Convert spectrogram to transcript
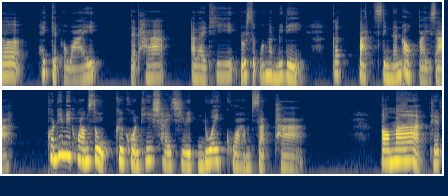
ก็ให้เก็บเอาไว้ แต่ถ้าอะไรที่รู้สึกว่ามันไม่ดี ก็ตัดสิ่งนั้นออกไปซะ คนที่มีความสุขคือคนที่ใช้ชีวิตด้วยความศรัทธา ต่อมาเคล็ด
